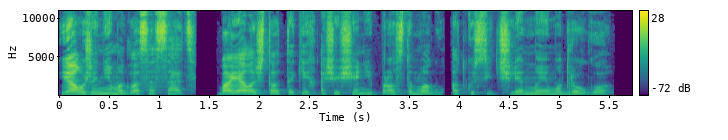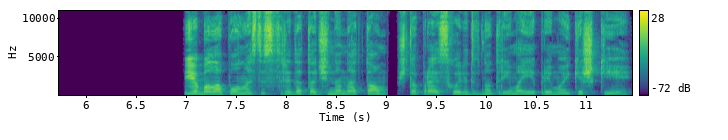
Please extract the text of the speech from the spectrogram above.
Я уже не могла сосать, боялась, что от таких ощущений просто могу откусить член моему другу. Я была полностью сосредоточена на том, что происходит внутри моей прямой кишки.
